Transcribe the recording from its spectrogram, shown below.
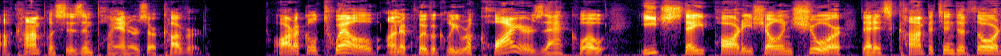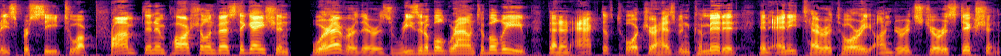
Close. Accomplices and planners are covered. Article 12 unequivocally requires that, quote, each state party shall ensure that its competent authorities proceed to a prompt and impartial investigation wherever there is reasonable ground to believe that an act of torture has been committed in any territory under its jurisdiction.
